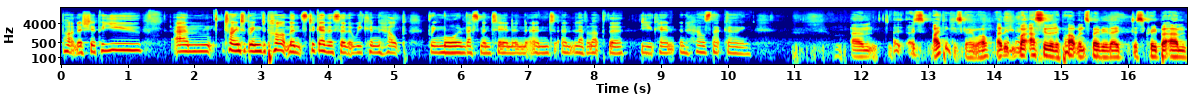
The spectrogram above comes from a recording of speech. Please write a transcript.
partnership. Are you um, trying to bring departments together so that we can help bring more investment in and, and, and level up the, the UK? And, and how's that going? Um, I, I, think it's going well. I think you might ask the other departments, maybe they disagree. But um,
